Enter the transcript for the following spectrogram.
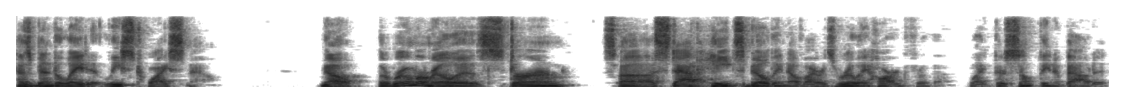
has been delayed at least twice now. No, the rumor mill is Stern uh, staff hates building Elvira. It's really hard for them. Like there's something about it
